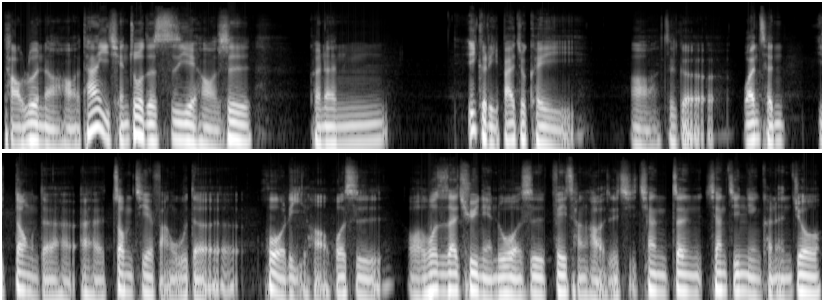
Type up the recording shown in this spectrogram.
讨论了哈，他以前做的事业哈是可能一个礼拜就可以哦，这个完成一栋的呃中介房屋的获利哈，或是哦，或者在去年如果是非常好的，像正像今年可能就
